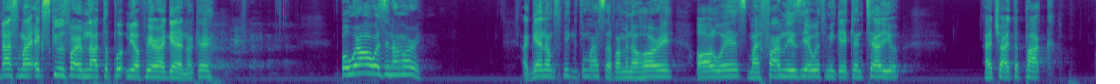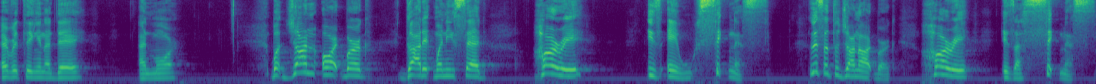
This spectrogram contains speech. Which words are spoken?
That's my excuse for him not to put me up here again, okay? But we're always in a hurry. Again, I'm speaking to myself. I'm in a hurry always. My family is here with me. They can tell you. I tried to pack everything in a day and more. But John Ortberg got it when he said, Hurry is a sickness. Listen to John Ortberg. Hurry is a sickness.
